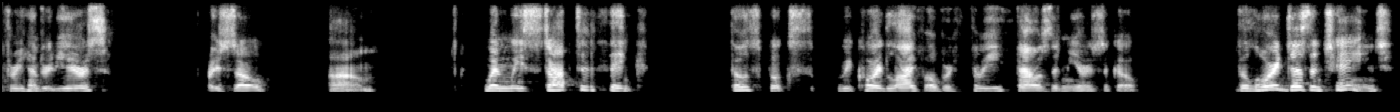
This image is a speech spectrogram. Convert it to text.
300 years or so. Um, when we stop to think, those books record life over 3,000 years ago. The Lord doesn't change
